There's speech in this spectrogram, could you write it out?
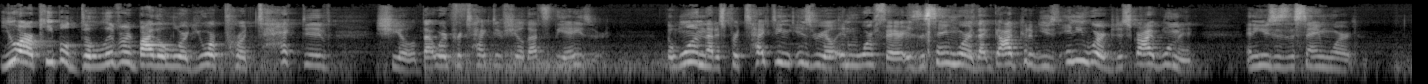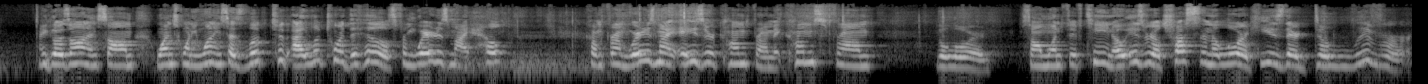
You are a people delivered by the Lord, your protective shield. That word protective shield, that's the Ezer. The one that is protecting Israel in warfare is the same word that God could have used any word to describe woman, and he uses the same word. He goes on in Psalm 121, he says, look to, I look toward the hills. From where does my help come from? Where does my Ezer come from? It comes from the Lord. Psalm 115, O Israel, trust in the Lord. He is their deliverer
